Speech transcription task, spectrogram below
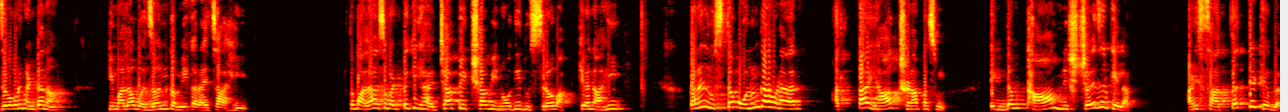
जेव्हा कोणी म्हणतं ना की मला वजन कमी करायचं आहे तर मला असं वाटतं की ह्याच्यापेक्षा विनोदी दुसरं वाक्य नाही. कारण नुसतं बोलून काय होणार? आत्ता ह्या क्षणापासून एकदम ठाम निश्चय जर केलात आणि सातत्य ठेवलं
